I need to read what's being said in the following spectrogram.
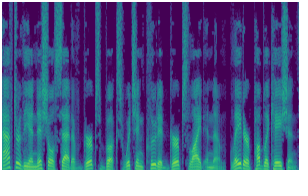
After the initial set of GURPS books which included GURPS Light in them, later publications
